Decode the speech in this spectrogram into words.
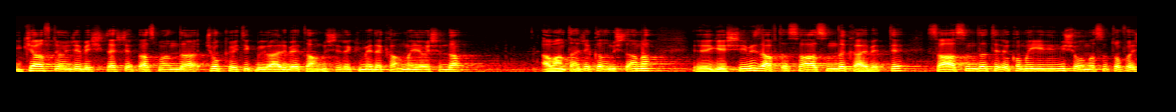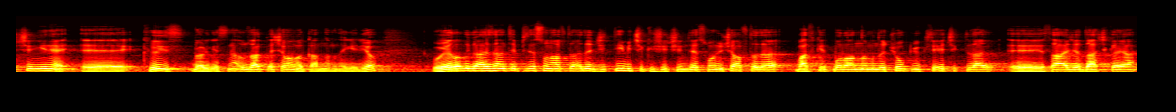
2 hafta önce Beşiktaş deplasmanında çok kritik bir galibiyet almıştı ve kümede kalma yarışında avantaj yakalamıştı ama e, geçtiğimiz hafta sahasında kaybetti. Sahasında Telekom'a yenilmiş olması Tofaş için yine e, kriz bölgesinden uzaklaşamamak anlamına geliyor. Royal Gaziantep ise son haftalarda ciddi bir çıkış içinde. Son 3 haftada basketbol anlamında çok yükseğe çıktılar. E, sadece Daçka'ya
